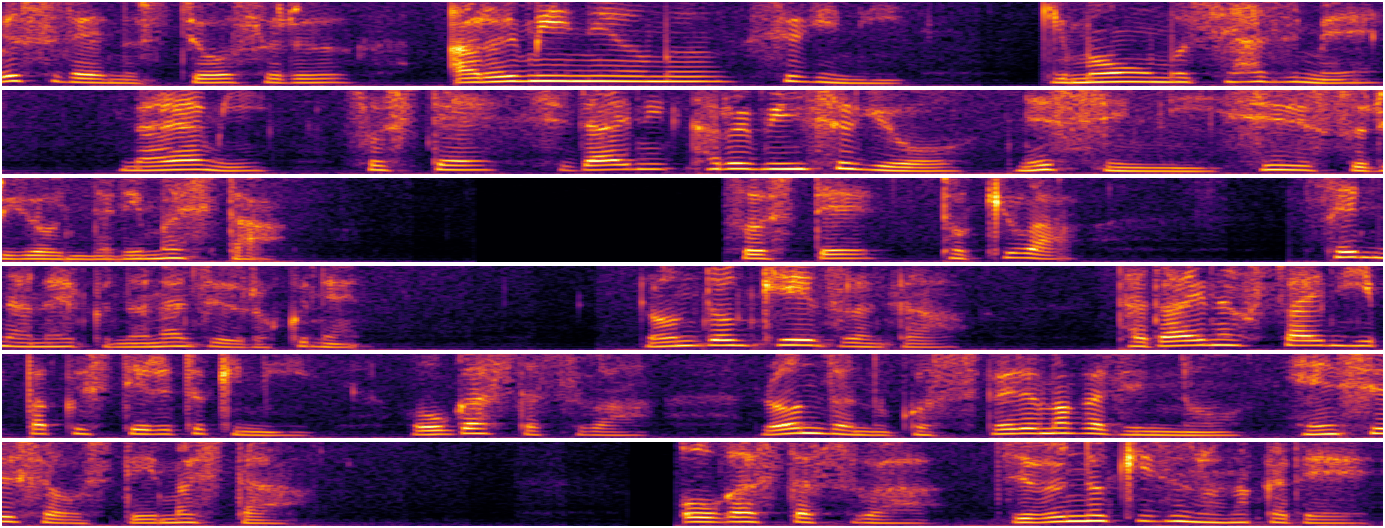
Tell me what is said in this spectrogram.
ウェスレーの主張するアルミニウム主義に疑問を持ち始め、悩み、そして次第にカルビン主義を熱心に支持するようになりました。そして時は1776年、ロンドン経済が多大な負債に逼迫している時に、オーガスタスはロンドンのゴスペルマガジンの編集者をしていました。オーガスタスは自分の記事の中で、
